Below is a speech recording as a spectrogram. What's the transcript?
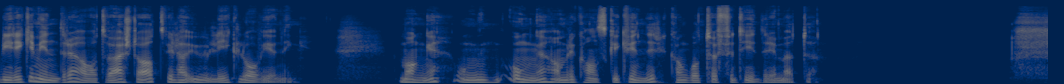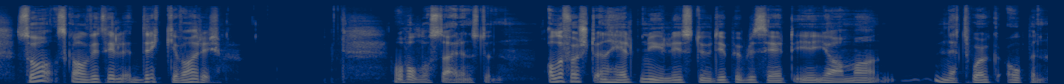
blir ikke mindre av at hver stat vil ha ulik lovgivning. Mange unge amerikanske kvinner kan gå tøffe tider i møte. Så skal vi til drikkevarer, og holde oss der en stund. Aller først en helt nylig studie publisert i Yama Network Open.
